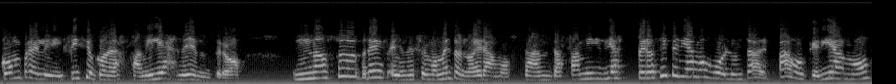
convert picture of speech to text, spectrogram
compra el edificio con las familias dentro. Nosotros en ese momento no éramos tantas familias, pero sí teníamos voluntad de pago, queríamos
